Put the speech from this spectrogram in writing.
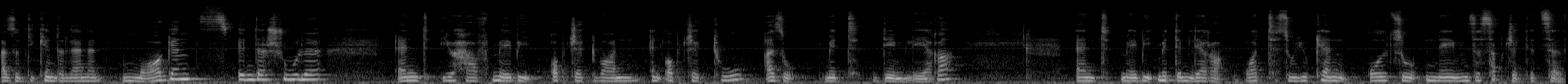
Also die Kinder lernen morgens in der Schule. And you have maybe object one and object two, also mit dem Lehrer and maybe mit dem Lehrer what, so you can also name the subject itself.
